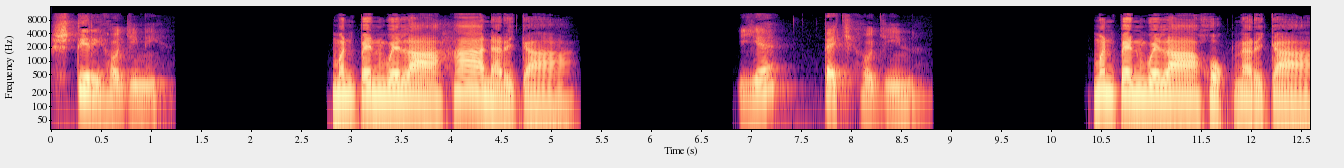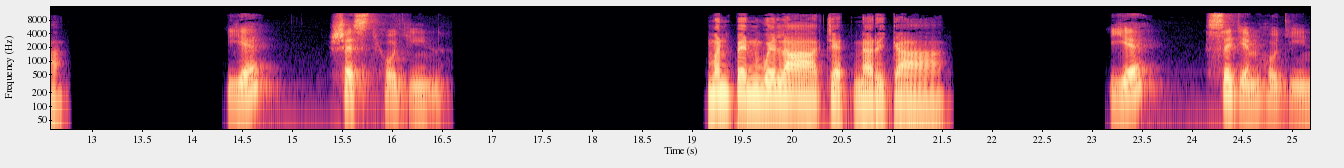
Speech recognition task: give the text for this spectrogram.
štyri hodiny มันเป็นเวลาห้านาฬิกา je päť hodín มันเป็นเวลาหกนาฬิกา je šesť hodín มันเป็นเวลาเจ็ดนาฬิกา je sedem hodín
